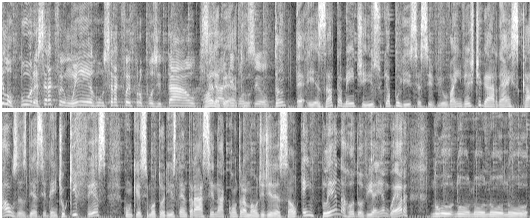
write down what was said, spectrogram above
Que loucura! Será que foi um erro? Será que foi proposital? O que Olha, será que Beto, aconteceu? tanto- é exatamente isso que a Polícia Civil vai investigar, né? As causas desse acidente, o que fez com que esse motorista entrasse na contramão de direção em plena rodovia Anhanguera, no, no, no, no-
